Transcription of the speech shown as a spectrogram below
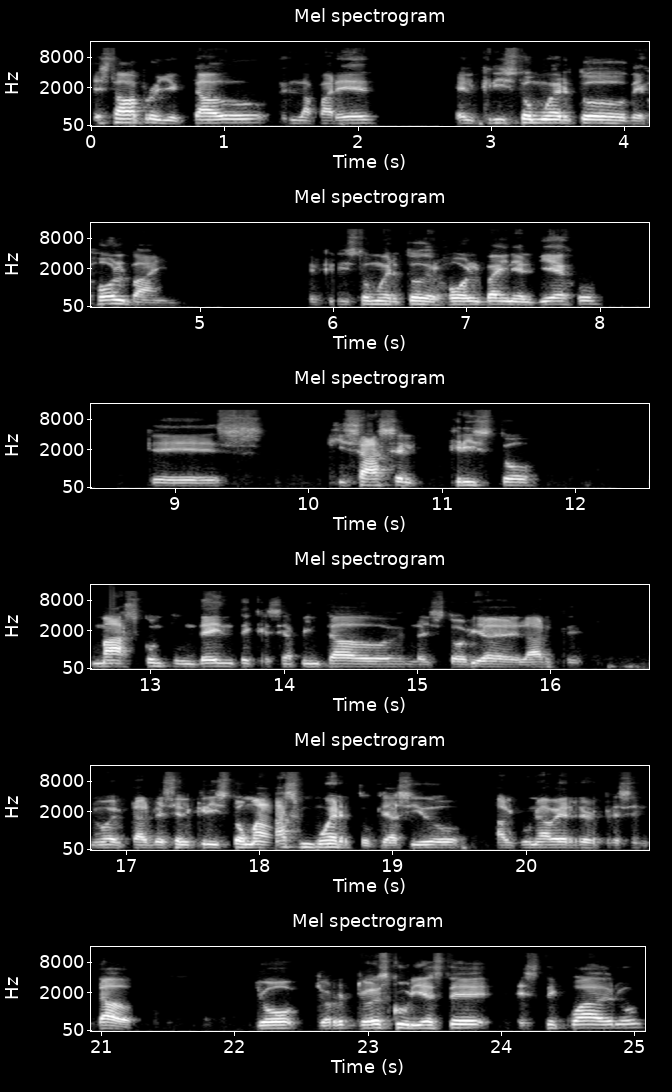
estaba proyectado en la pared el Cristo muerto de Holbein, el Cristo muerto de Holbein, el viejo, que es quizás el Cristo más contundente que se ha pintado en la historia del arte, tal vez el Cristo más muerto que ha sido alguna vez representado. Yo, yo, yo descubrí este, este cuadro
